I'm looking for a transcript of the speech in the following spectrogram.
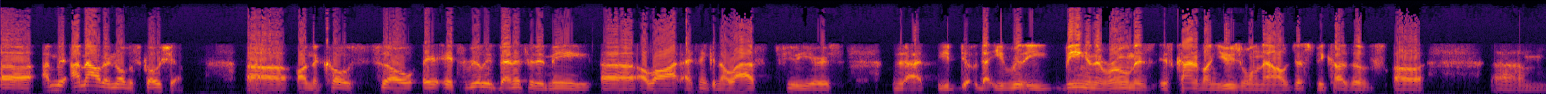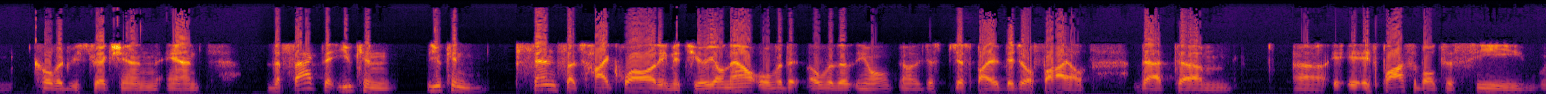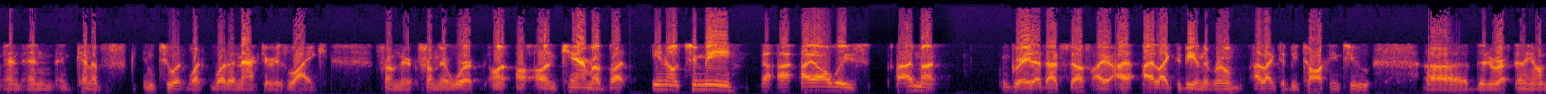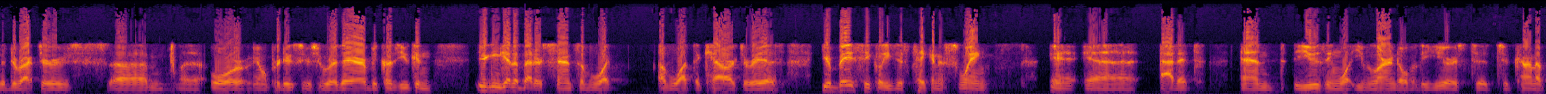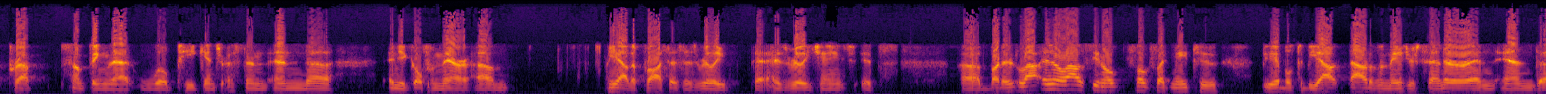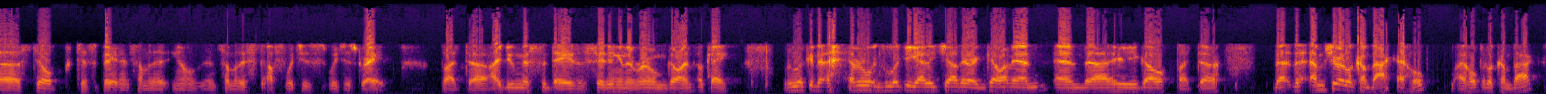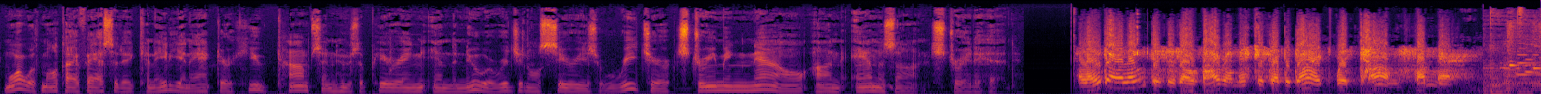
uh, I'm I'm out in Nova Scotia uh, on the coast, so it, it's really benefited me uh, a lot. I think in the last few years that you do, that you really being in the room is is kind of unusual now, just because of uh, um, COVID restriction and the fact that you can you can send such high quality material now over the over the you know uh, just just by a digital file that um uh it, it's possible to see and, and and kind of intuit what what an actor is like from their from their work on on camera. But you know to me i i always i'm not great at that stuff. I i, I like to be in the room. I like to be talking to uh the you know the directors um uh, or you know producers who are there because you can you can get a better sense of what of what the character is. You're basically just taking a swing uh, at it and using what you've learned over the years to to kind of prep something that will pique interest and and uh and you go from there um yeah the process has really has really changed it's uh but it, allow, it allows you know folks like me to be able to be out out of a major center and and uh, still participate in some of the you know in some of this stuff, which is which is great. But uh, I do miss the days of sitting in the room, going, okay, we're looking at everyone's looking at each other and going in, and uh, here you go. But uh, that, that, I'm sure it'll come back. I hope. I hope it'll come back. More with multifaceted Canadian actor Hugh Thompson, who's appearing in the new original series Reacher, streaming now on Amazon. Straight ahead. Hello, darling. This is Elvira, Mistress of the Dark, with Tom Sumner.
